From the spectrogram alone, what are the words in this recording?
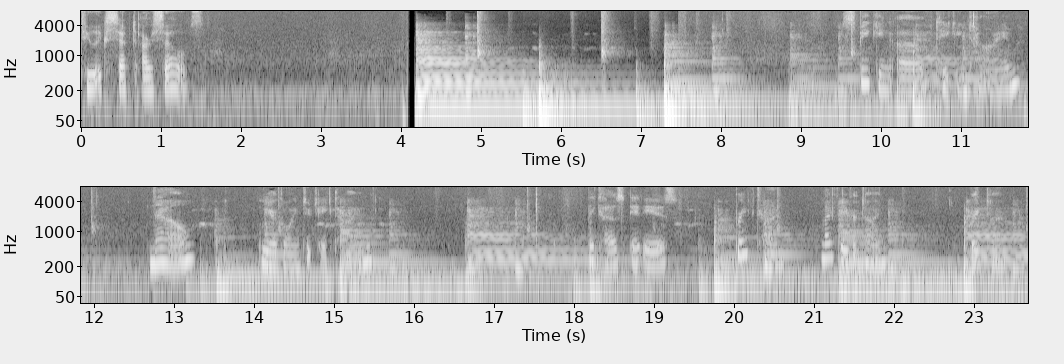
to accept ourselves? Speaking of taking time, now we are going to take time because it is break time, my favorite time. Break time.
